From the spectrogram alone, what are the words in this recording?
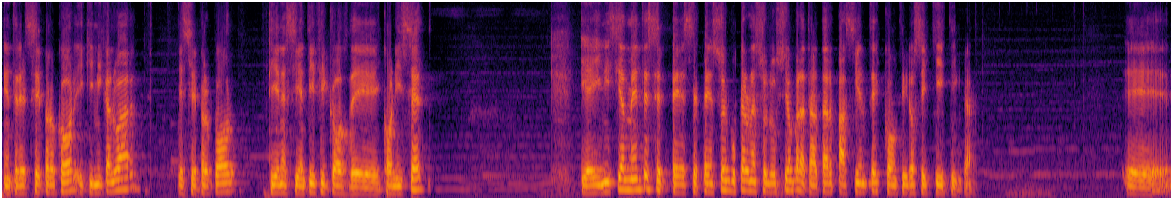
entre el CEPROCOR y Química Luar. El CEPROCOR tiene científicos de CONICET. Y inicialmente se, se pensó en buscar una solución para tratar pacientes con fibrosis quística. Eh,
